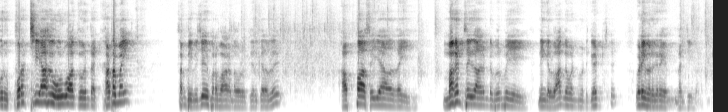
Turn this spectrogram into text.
ஒரு புரட்சியாக உருவாக்குகின்ற கடமை தம்பி விஜயபிரபாகரன் அவர்களுக்கு இருக்கிறது. அப்பா செய்யாததை மகன் செய்தார் என்ற பெருமையை நீங்கள் வாங்க வேண்டும் என்று கேட்டு விடைபெறுகிறேன். நன்றி வணக்கம்.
